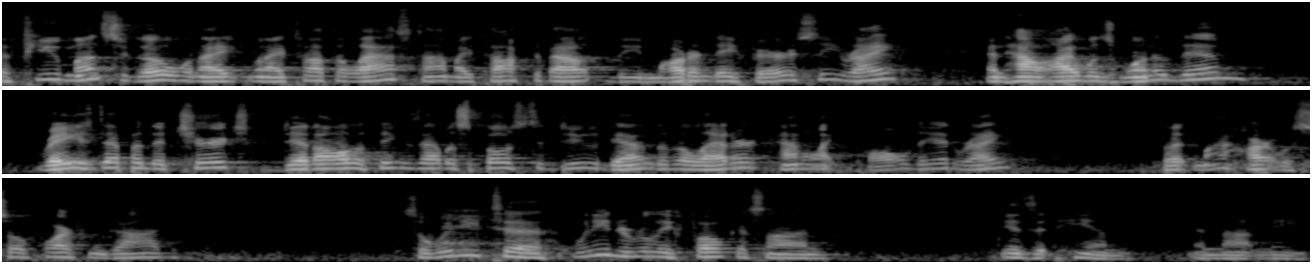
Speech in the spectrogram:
a few months ago when I, when I taught the last time. I talked about the modern day Pharisee, right? And how I was one of them, raised up in the church, did all the things I was supposed to do down to the letter, kind of like Paul did, right? But my heart was so far from God. So we need to, we need to really focus on is it Him and not me?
